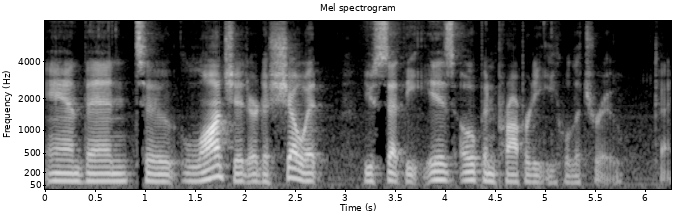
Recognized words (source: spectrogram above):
And then to launch it or to show it, you set the is open property equal to true. Okay.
